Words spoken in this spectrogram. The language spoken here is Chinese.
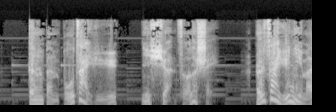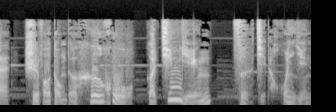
根本不在于你选择了谁，而在于你们是否懂得呵护和经营自己的婚姻。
